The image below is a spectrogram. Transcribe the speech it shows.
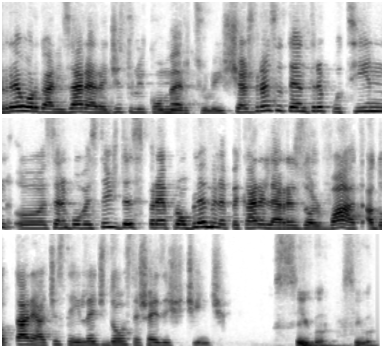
reorganizarea Registrului Comerțului și aș vrea să te întreb puțin, uh, să ne povestești despre problemele pe care le-a rezolvat adoptarea acestei legi 265. Sigur, sigur.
